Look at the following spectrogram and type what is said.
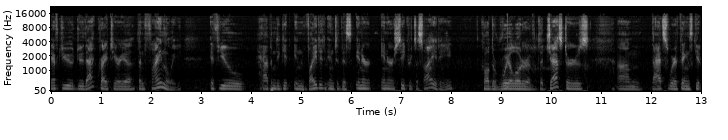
after you do that criteria then finally if you happen to get invited into this inner inner secret society called the royal order of the jesters um, that's where things get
